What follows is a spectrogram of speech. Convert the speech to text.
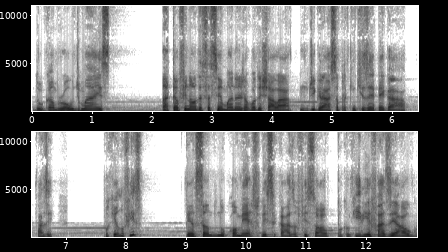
do Gumroad, mas até o final dessa semana eu já vou deixar lá de graça para quem quiser pegar, fazer. Porque eu não fiz pensando no comércio nesse caso. Eu fiz só porque eu queria fazer algo,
